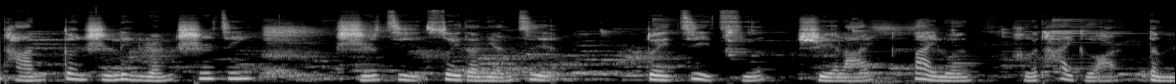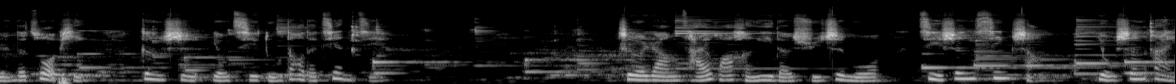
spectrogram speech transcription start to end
谈更是令人吃惊，十几岁的年纪，对济慈、雪莱、拜伦和泰戈尔等人的作品，更是有其独到的见解。这让才华横溢的徐志摩既生欣赏，又生爱意。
